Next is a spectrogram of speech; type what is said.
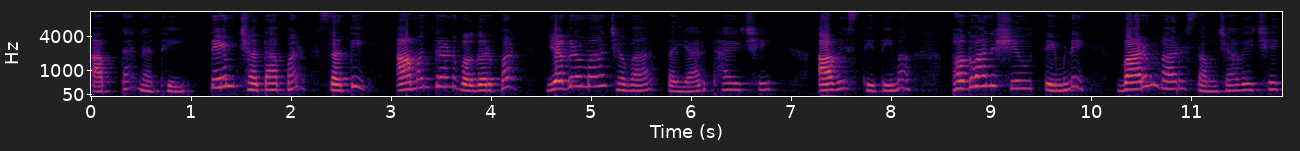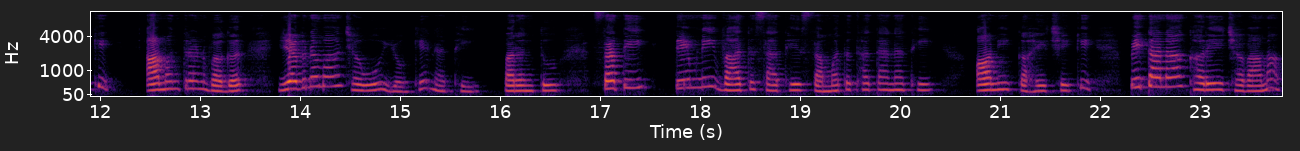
આપતા નથી. તેમ છતાં પણ સતી આમંત્રણ વગર પણ યજ્ઞમાં જવા તૈયાર થાય છે. આવી સ્થિતિમાં ભગવાન શિવ તેમને વારંવાર સમજાવે છે કે આમંત્રણ વગર યજ્ઞમાં જવું યોગ્ય નથી. પરંતુ સતી તેમની વાત સાથે સંમત થતા નથી. અને કહે છે કે પિતાના ઘરે જવામાં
